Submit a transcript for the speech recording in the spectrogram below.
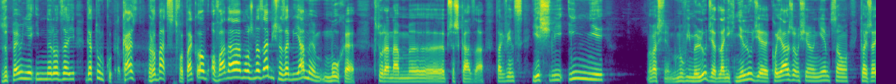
zupełnie inny rodzaj gatunku. Każ- robactwo, tak? O, owada można zabić, no zabijamy muchę, która nam e, przeszkadza. Tak więc jeśli inni no właśnie, my mówimy ludzie, dla nich nie ludzie kojarzą się Niemcom, kojarze,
